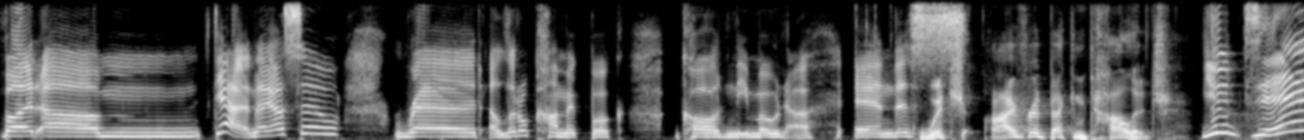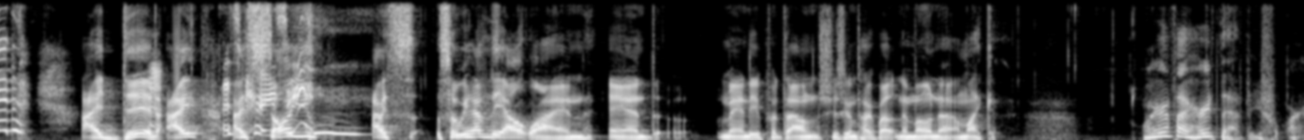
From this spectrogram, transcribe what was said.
But um yeah, and I also read a little comic book called Nimona. And this Which I've read back in college. You did? I did. I That's I saw you. I so we have the outline, and Mandi put down she's going to talk about Nimona. I'm like, where have I heard that before?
